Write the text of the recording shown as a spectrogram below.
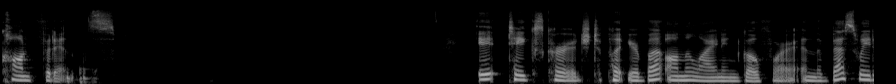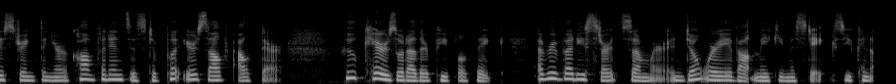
Confidence. It takes courage to put your butt on the line and go for it. And the best way to strengthen your confidence is to put yourself out there. Who cares what other people think? Everybody starts somewhere, and don't worry about making mistakes. You can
